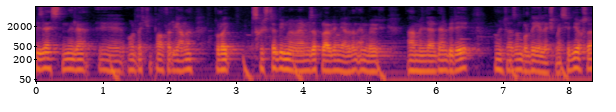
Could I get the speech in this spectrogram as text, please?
biz əslində elə e, oradakı paltaryanı bura sıxışdıra bilməməyimizə problem yaradan ən böyük amillərdən biri unitazın burada yerləşməsi idi. Yoxsa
